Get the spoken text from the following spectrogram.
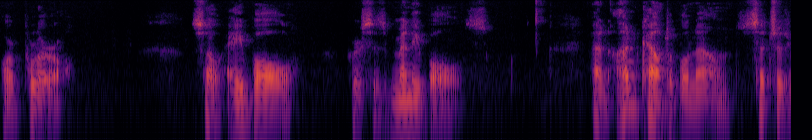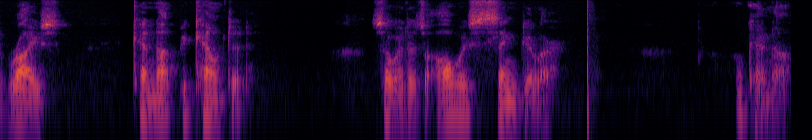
or plural. So a bowl versus many bowls. An uncountable noun, such as rice, cannot be counted. So it is always singular. Okay, now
